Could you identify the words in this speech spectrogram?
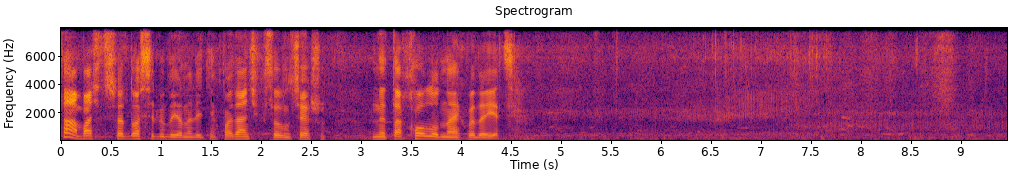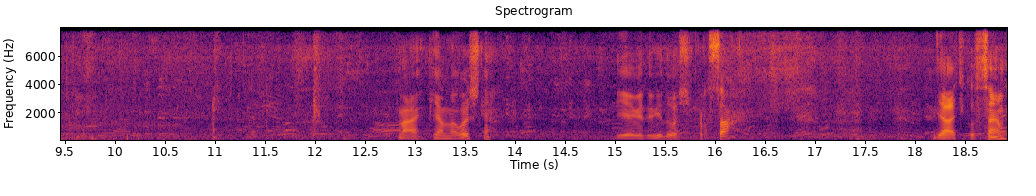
Так, бачите, ще досі люди є на літніх майданчиках, це означає, що не так холодно, як видається. Навіть п'яна вишня. Є відвідувачі, краса. Дядько Сем.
